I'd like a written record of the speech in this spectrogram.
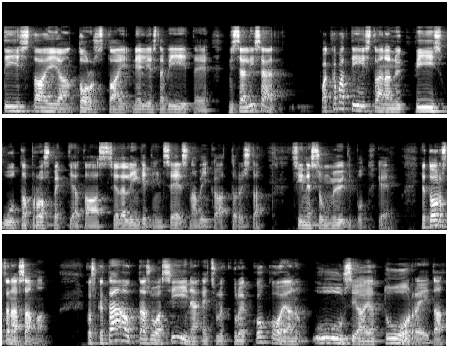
tiistai ja torstai neljästä viiteen, niin sä lisäät vaikkapa tiistaina nyt viisi uutta prospektia taas sieltä LinkedIn Sales-navigaattorista sinne sun myyntiputkeen. Ja torstaina sama. Koska tämä auttaa sua siinä, että sulle tulee koko ajan uusia ja tuoreita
